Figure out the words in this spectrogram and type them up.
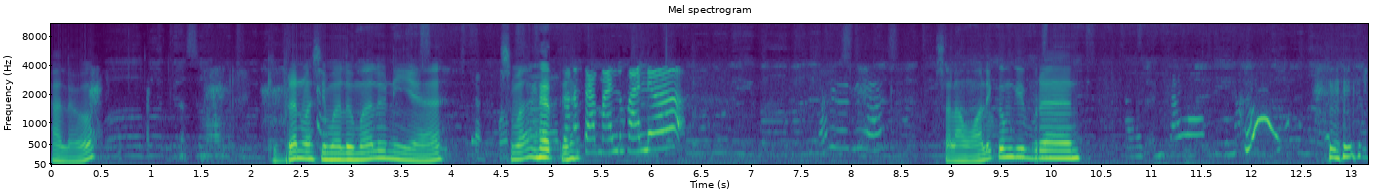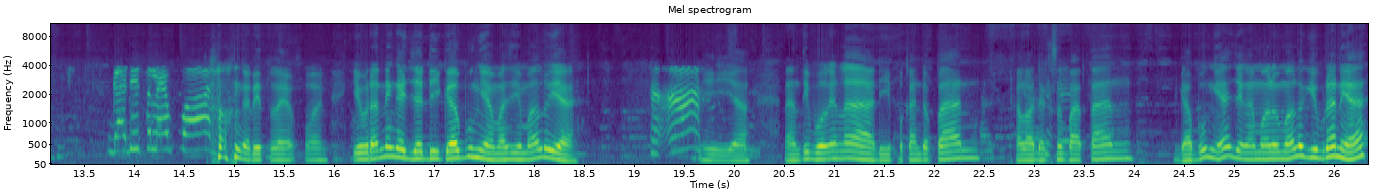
Halo. Gibran masih malu-malu nih ya. Semangat ya. Rasa malu-malu. Assalamualaikum Gibran. Gak di telepon. Oh nggak ditelepon. Gibrannya nggak jadi gabung ya, masih malu ya. Iya. Nanti bolehlah di pekan depan kalau ada kesempatan gabung ya, jangan malu-malu Gibran ya.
